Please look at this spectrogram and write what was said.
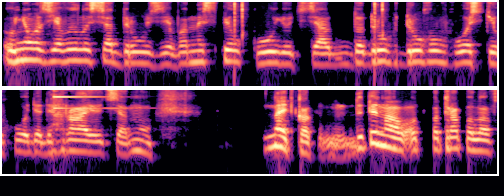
У нього з'явилися друзі, вони спілкуються, до друг другу в гості ходять, граються. Ну, знаєте, як дитина от потрапила в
